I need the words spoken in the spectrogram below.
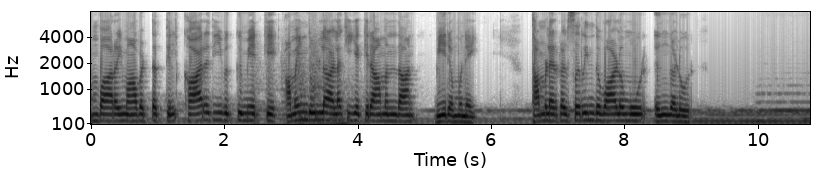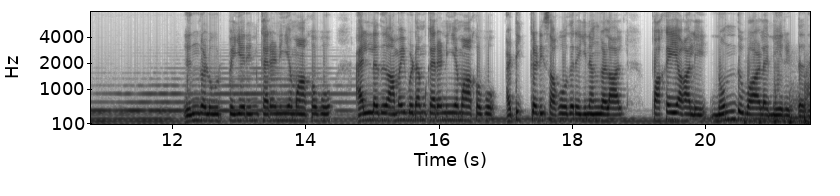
அம்பாறை மாவட்டத்தில் காரதீவுக்கு மேற்கே அமைந்துள்ள அழகிய கிராமந்தான் வீரமுனை. தமிழர்கள் செறிந்து வாழும் ஊர் எங்களூர். எங்களூர் பெயரின் கரணியமாகவோ அல்லது அமைவிடம் கரணியமாகவோ அடிக்கடி சகோதர இனங்களால் பகையாலே நொந்து வாழ நேரிட்டது.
